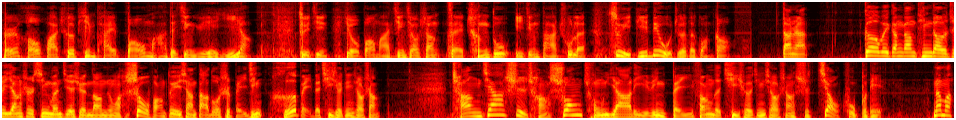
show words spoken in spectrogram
而豪华车品牌宝马的境遇也一样，最近有宝马经销商在成都已经打出了最低六折的广告。当然。各位刚刚听到的这央视新闻节选当中啊，受访对象大多是北京、河北的汽车经销商，厂家市场双重压力令北方的汽车经销商是叫苦不迭。那么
